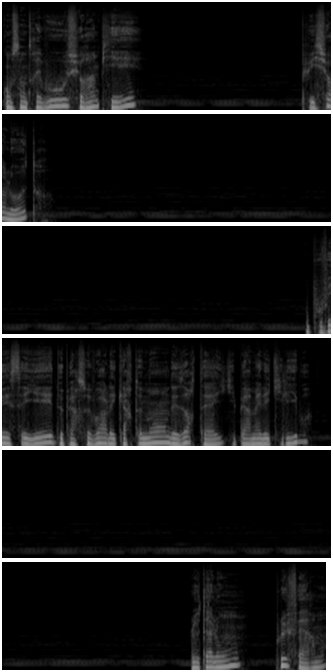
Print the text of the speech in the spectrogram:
Concentrez-vous sur un pied puis sur l'autre. Vous pouvez essayer de percevoir l'écartement des orteils qui permet l'équilibre. Le talon plus ferme.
